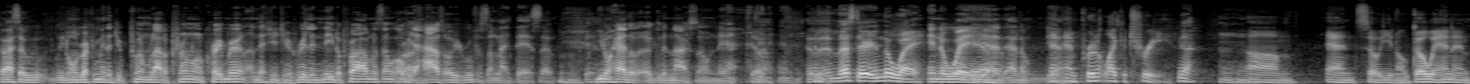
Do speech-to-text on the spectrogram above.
I said we, we, don't recommend that you prune a lot of prune on crepe myrtle unless you just really need a problem or something right. over your house or your roof or something like that. So mm-hmm. yeah. you don't have the ugly knots on there. Yeah. unless they're in the way. In the way, yeah. yeah I don't, yeah. And, and, prune it like a tree. Yeah. Mm-hmm. Um, and so you know, go in and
